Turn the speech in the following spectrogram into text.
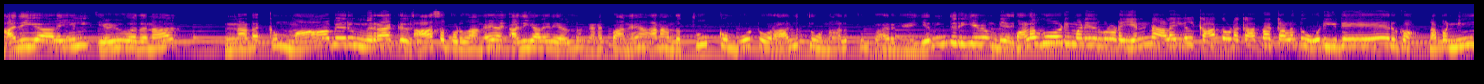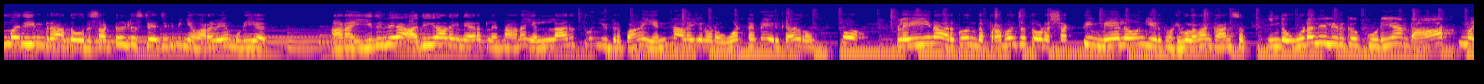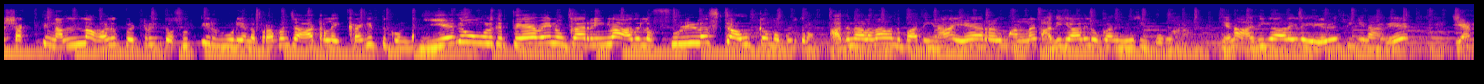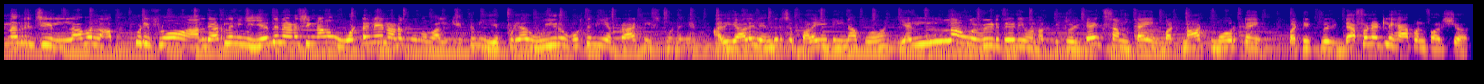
அதிகாலையில் எழுவதனால் நடக்கும் மாபெரும் மிராக்கள் ஆசைப்படுவாங்க அதிகாலையில் எழுந்து நினைப்பாங்க. ஆனா அந்த தூக்கம் போட்டு ஒரு அழுத்தம் ஒண்ணு அழுத்தம் பாருங்க. எந்திரிக்கவே முடியாது. பல கோடி மனிதர்களோட எண்ண அலைகள் காத்தோட காத்தா கலந்து ஓடிக்கிட்டே இருக்கும். நம்ம நிம்மதின்ற அந்த ஒரு சட்டில்டு ஸ்டேஜுக்கு நீங்க வரவே முடியாது. ஆனா இதுவே அதிகாலை நேரத்துல என்ன ஆனா எல்லாரும் தூங்கிட்டு இருப்பாங்க. என்ன அலைகளோட ஓட்டமே இருக்காது. ரொம்ப பிளெயினா இருக்கும். இந்த பிரபஞ்சத்தோட சக்தி மேலோங்கி இருக்கும். இவ்வளவுதான் கான்செப்ட் இந்த உடலில் இருக்கக்கூடிய அந்த ஆத்ம சக்தி நல்லா வலுப்பெற்று இந்த சுத்தி இருக்கக்கூடிய அந்த பிரபஞ்ச ஆற்றலை கிரகித்து கொண்டு எது உங்களுக்கு தேவைன்னு உட்காடுறீங்களோ அதுல ஃபுல்லஸ்ட் அவுட்கம் கொடுத்துரும். அதனாலதான் வந்து பாத்தீங்கன்னா ஏஆர் ரகுமான்ல அதிகாலையில் உட்காந்து மியூசிக் போடுவாங்க ஏன்னா அதிகாலையில எழுந்தீங்கனாவே எனர்ஜி லெவல் அப்படி ஃப்ளோ அந்த இடத்துல நீங்க எது நினைச்சீங்கனாலும் உடனே நடக்கும் உங்க வாழ்க்கை. நீ எப்படியாவது உயிரை கொடுத்து நீங்க பிராக்டிஸ் பண்ணுங்க அதிகாலையில் எந்திரிச்சு பழகிட்டீங்கன்னா போதும். எல்லாம் உங்க வீடு தேடி வந்துடும் it will take some time but not more time but it will definitely happen for sure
